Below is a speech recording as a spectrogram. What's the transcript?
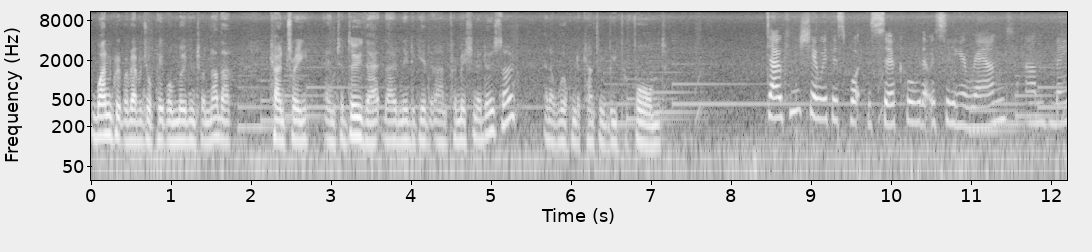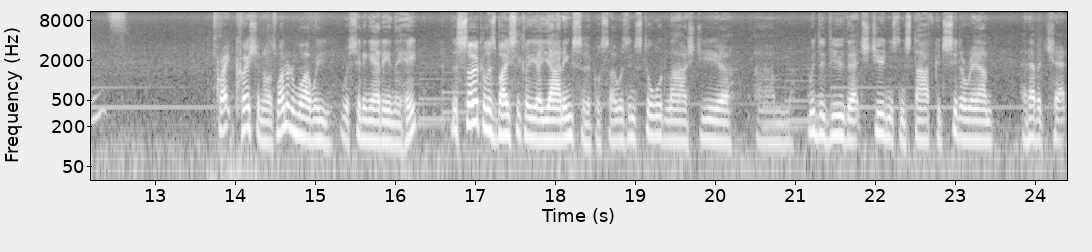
one group of Aboriginal people moving to another country, and to do that they would need to get um, permission to do so, and a welcome to country would be performed. Dale, can you share with us what the circle that we're sitting around um, means? Great question. I was wondering why we were sitting out in the heat. The circle is basically a yarning circle, so it was installed last year um, with the view that students and staff could sit around and have a chat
